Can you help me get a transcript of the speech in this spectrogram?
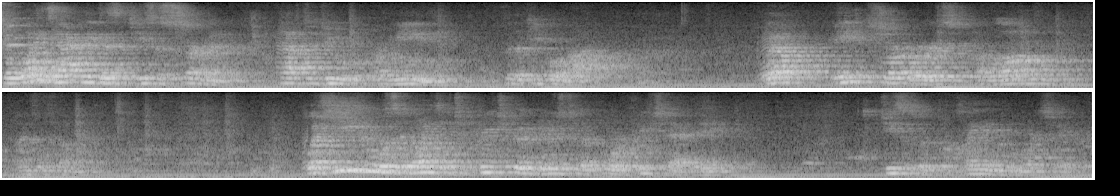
So what exactly does Jesus' sermon have to do or mean for the people of God? Well, eight short words, a long unfulfillment. What he who was anointed to preach good news to the poor preached that day, Jesus was proclaiming the Lord's favor.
